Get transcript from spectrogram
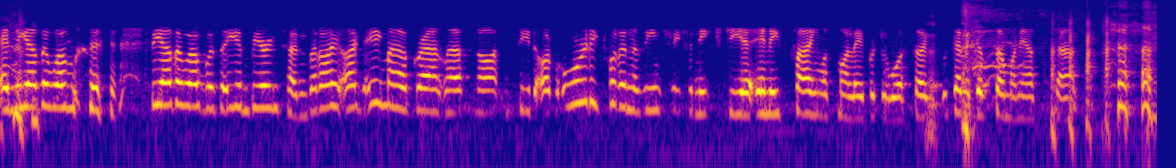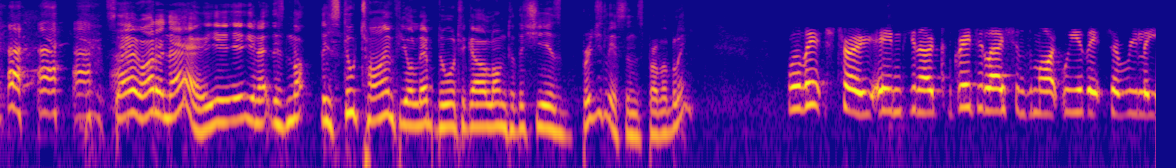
And the other one, the other one was Ian Barrington. But I, I emailed Grant last night and said I've already put in his entry for next year, and he's playing with my Labrador, so we're going to give someone else a chance. So I don't know. You, you know, there's not. There's still time for your Labrador to go along to this year's bridge lessons, probably. Well, that's true, and you know, congratulations, Mike Weir. That's a really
